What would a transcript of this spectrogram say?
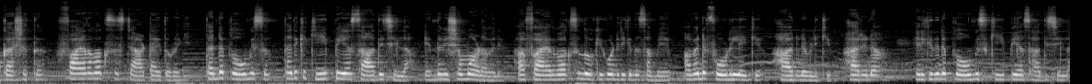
ആകാശത്ത് ഫയർ വർക്ക്സ് സ്റ്റാർട്ടായി തുടങ്ങി. തന്റെ പ്രോമിസ് തനിക്ക് കീപ്പ് ചെയ്യാൻ സാധിച്ചില്ല എന്ന വിഷമമാണ് അവന്. ആ ഫയർ വർക്ക്സ് നോക്കിക്കൊണ്ടിരിക്കുന്ന സമയം അവന്റെ ഫോണിലേക്ക് ഹാരിനെ വിളിക്കും. ഹാരുന എനിക്ക് നിന്റെ പ്രോമിസ് കീപ്പ് ചെയ്യാൻ സാധിച്ചില്ല.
